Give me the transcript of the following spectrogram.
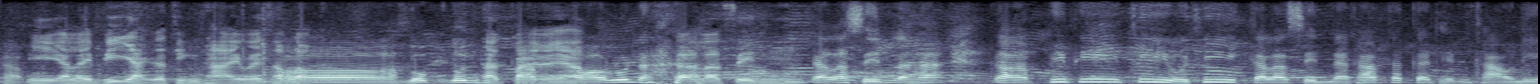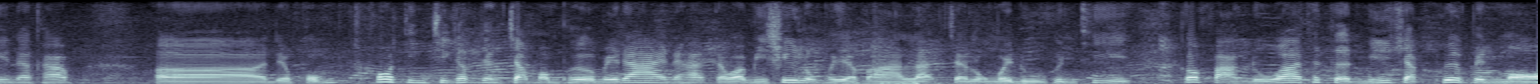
ครับมีอะไรพี่อยากจะทิ้งท้ายไว้สำหรับเอ่อรุ่นรุ่นถัดไปไหมครับอ๋อรุ่นกาลสินธุ์ กาลสินธุ์เหรอฮะเอ่อพี่ๆที่อยู่ที่กาลสินธุ์นะครับ ถ้าเกิดเห็นข่าวนี้นะครับเอ่อเดี๋ยวผมโทษจริงๆครับยังจำอำเภอไม่ได้นะฮะแต่ว่ามีชื่อโรงพยาบาลแล้วจะลงไปดูพื้นที่ ก็ฝากดูว่าถ้าเกิดมีรู้จักเพื่อนเป็นหมอ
